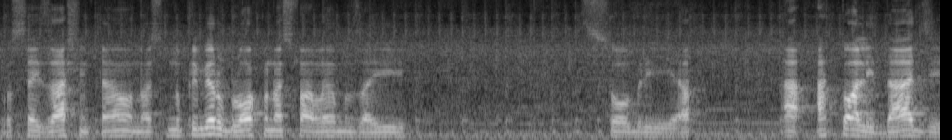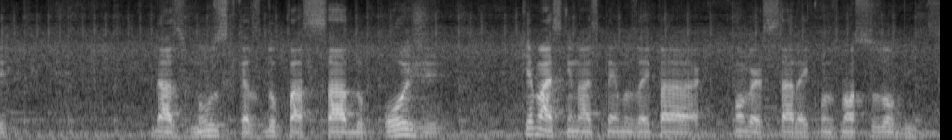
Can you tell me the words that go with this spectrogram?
Vocês acham então? Nós, no primeiro bloco nós falamos aí sobre a, a atualidade das músicas do passado hoje. O que mais que nós temos aí para conversar aí com os nossos ouvintes?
